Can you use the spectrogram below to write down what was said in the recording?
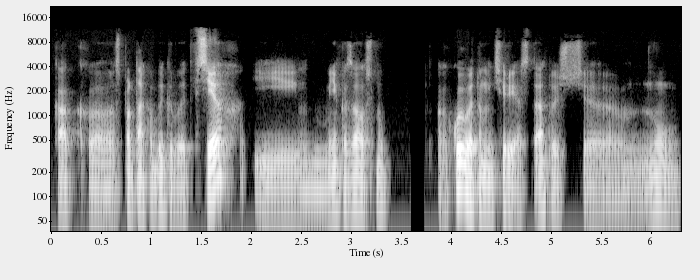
как э, Спартак обыгрывает всех, и мне казалось, ну, какой в этом интерес, да, то есть, э, ну,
